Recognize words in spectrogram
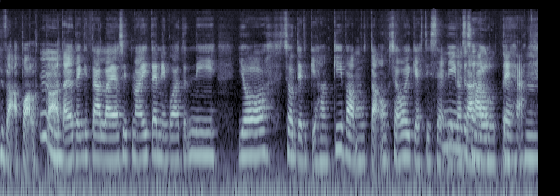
hyvää palkkaa Mm. tai jotenkin tällä. Ja sitten mä itse niinku ajattelin, että niin, joo, se on tietenkin ihan kiva, mutta onko se oikeasti se, Niin, mitä, sä haluat tehdä. tehdä. Mm.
